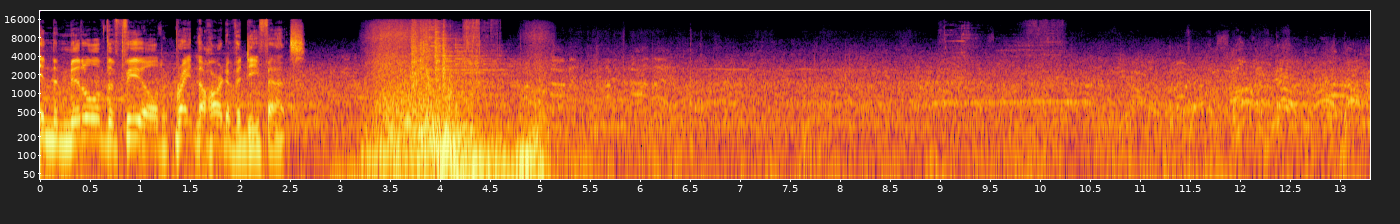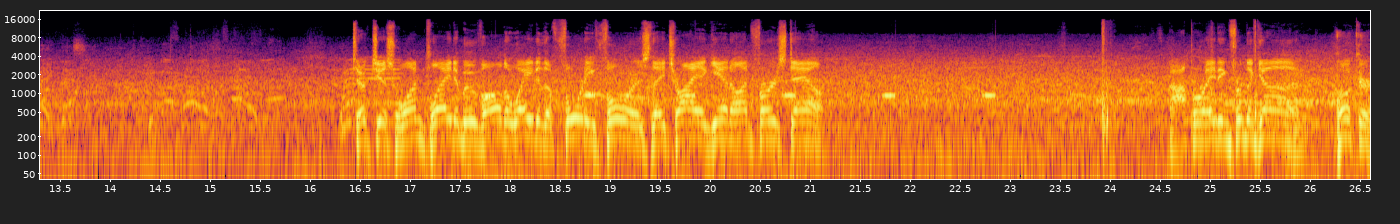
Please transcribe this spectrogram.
in the middle of the field, right in the heart of a defense. Took just one play to move all the way to the 44 as they try again on first down. Operating from the gun. Hooker.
